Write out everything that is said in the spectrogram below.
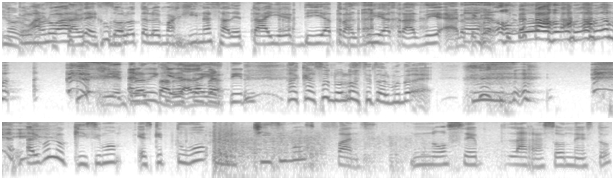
no lo Pero haces. no lo ¿sabes haces, solo te lo imaginas a detalle día tras día tras día. Ah, no te. Bien Algo que quieres compartir. ¿Acaso no lo hace todo el mundo? Algo loquísimo es que tuvo muchísimos fans. No sé la razón de esto,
